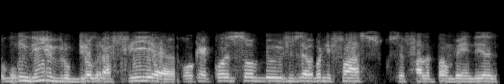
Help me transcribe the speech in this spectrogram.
algum livro, biografia, qualquer coisa sobre o José Bonifácio, que você fala tão bem dele.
